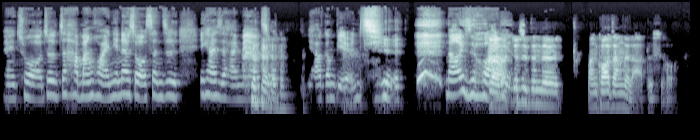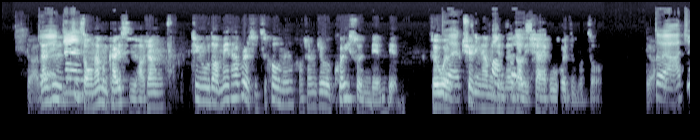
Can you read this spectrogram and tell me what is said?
没错，就是这还蛮怀念那时候，甚至一开始还没有智慧手机还要跟别人借，然后一直对滑啊，就是真的蛮夸张的啦，的时候，对啊。但是自从他们开始好像进入到 Metaverse 之后呢，好像就亏损连连，所以我也不确定他们狂现在到底下一步会怎么走，对啊，对啊，就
